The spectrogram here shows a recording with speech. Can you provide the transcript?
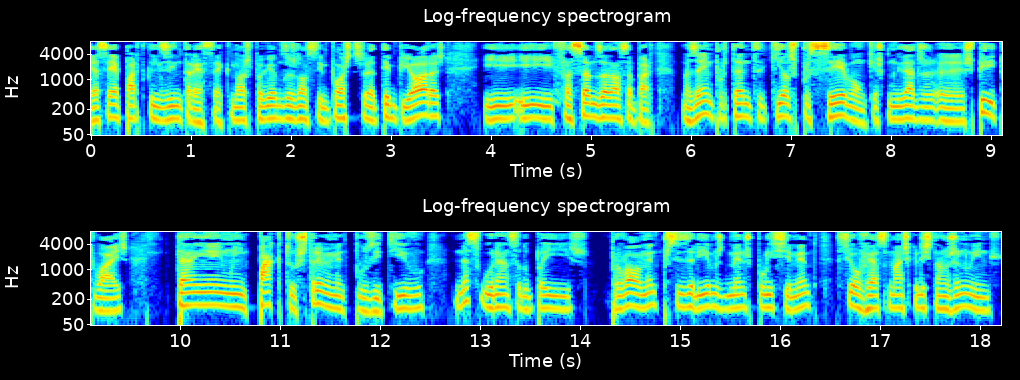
essa é a parte que lhes interessa, é que nós paguemos os nossos impostos a tempo e horas e, e façamos a nossa parte. Mas é importante que eles percebam que as comunidades espirituais têm um impacto extremamente positivo na segurança do país, provavelmente precisaríamos de menos policiamento se houvesse mais cristãos genuínos.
